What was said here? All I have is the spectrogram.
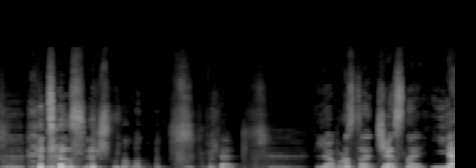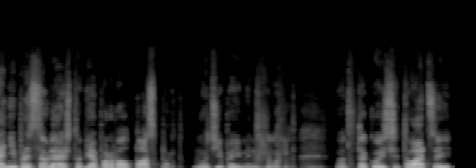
Это смешно. Блядь. Я просто, честно, я не представляю, чтобы я порвал паспорт. Ну, типа, именно вот, вот в такой ситуации,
